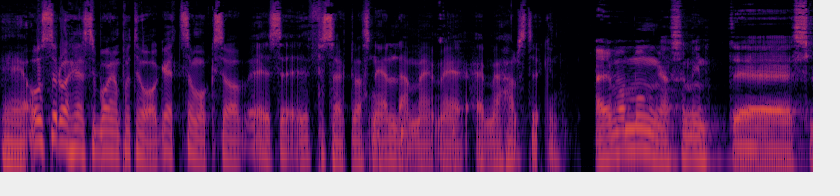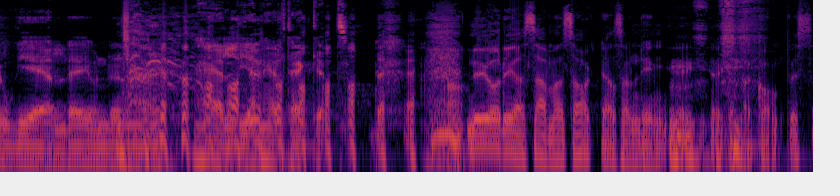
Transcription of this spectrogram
Eh, och så då hälsoborgaren på tåget som också eh, försökte vara snäll där med, med, med halsduken. Ja, det var många som inte slog ihjäl dig under den här helgen helt enkelt. Nu gjorde jag samma sak där som din eh, gamla kompis.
